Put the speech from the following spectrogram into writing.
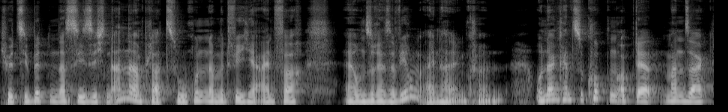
ich würde Sie bitten, dass Sie sich einen anderen Platz suchen, damit wir hier einfach äh, unsere Reservierung einhalten können. Und dann kannst du gucken, ob der Mann sagt,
